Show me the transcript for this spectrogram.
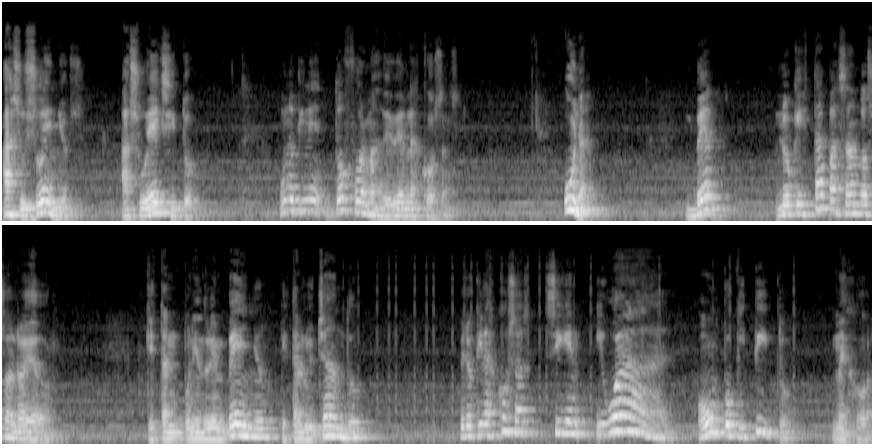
a sus sueños, a su éxito, uno tiene dos formas de ver las cosas. Una, ver lo que está pasando a su alrededor, que están poniendo el empeño, que están luchando, pero que las cosas siguen igual o un poquitito mejor,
